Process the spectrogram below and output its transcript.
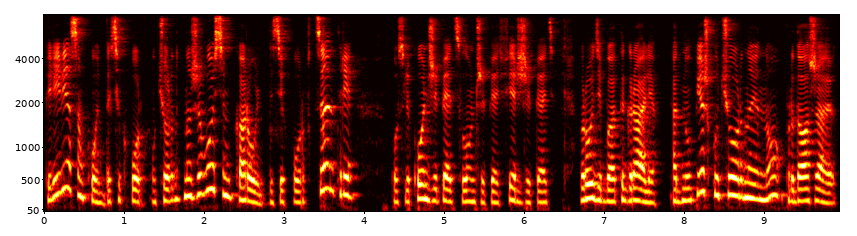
перевесом. Конь до сих пор у черных на g8, король до сих пор в центре – После конь g5, слон g5, ферзь g5 вроде бы отыграли одну пешку черные, но продолжают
